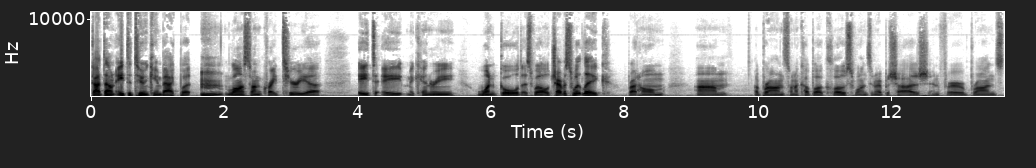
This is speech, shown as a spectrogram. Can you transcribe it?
Got down eight to two and came back, but lost on criteria eight to eight. McHenry won gold as well. Travis Wittlake brought home um, a bronze on a couple of close ones in repechage, and for bronze,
